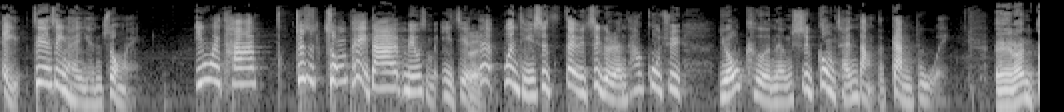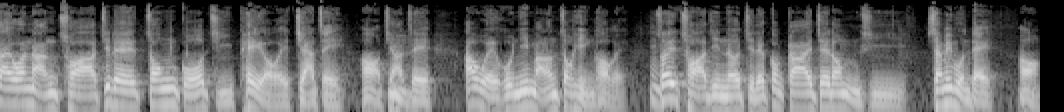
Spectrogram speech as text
哎，这件事情很严重哎，因为他就是中配，大家没有什么意见。但问题是在于这个人，他过去有可能是共产党的干部哎。哎，咱台湾人娶即个中国籍配偶的真多哦，真多。啊，为婚姻嘛拢足幸福的，所以娶任何一个国家的，这拢毋是虾米问题哦。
